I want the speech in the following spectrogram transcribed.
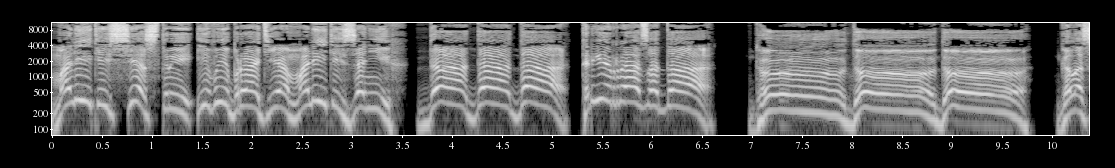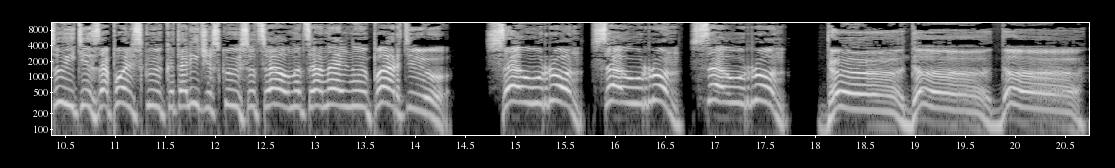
Молитесь, сестры, и вы, братья, молитесь за них. Да, да, да. Три раза да. Да, да, да. Голосуйте за польскую католическую социал-национальную партию. Саурон, Саурон, Саурон. Да, да, да.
